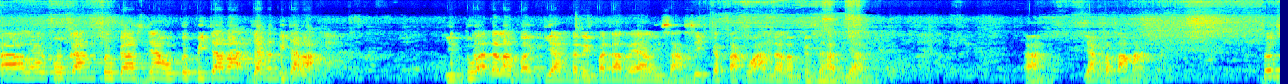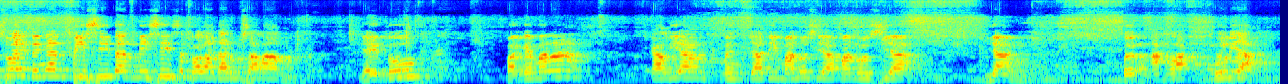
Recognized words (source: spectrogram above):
Kalau bukan tugasnya untuk bicara, jangan bicara. Itu adalah bagian daripada realisasi ketakwaan dalam keseharian. Ya, yang pertama, sesuai dengan visi dan misi sekolah Darussalam, yaitu bagaimana kalian menjadi manusia-manusia yang berakhlak mulia,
